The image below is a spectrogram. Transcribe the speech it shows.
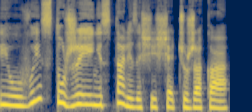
И, увы, стужеи не стали защищать чужака.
